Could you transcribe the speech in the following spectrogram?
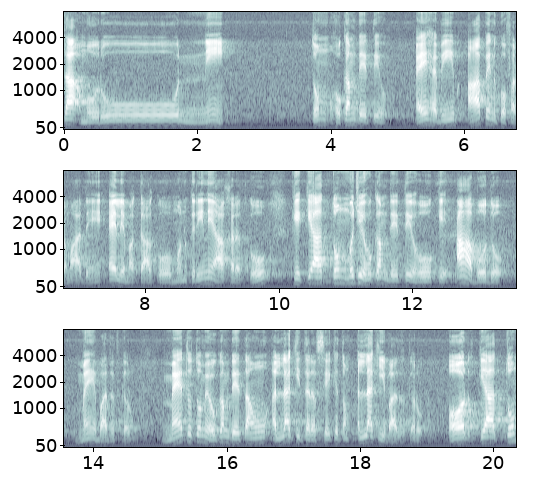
तामरूनी, तुम हुक्म देते हो। ए हबीब, आप इनको फरमा दें एल मक्का को, मुनकरीन आखरत को, कि क्या तुम मुझे हुक्म देते हो कि आ बोदो मैं इबादत करूँ। मैं तो तुम्हें हुक्म देता हूँ अल्लाह की तरफ़ से कि तुम अल्लाह की इबादत करो। और क्या तुम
